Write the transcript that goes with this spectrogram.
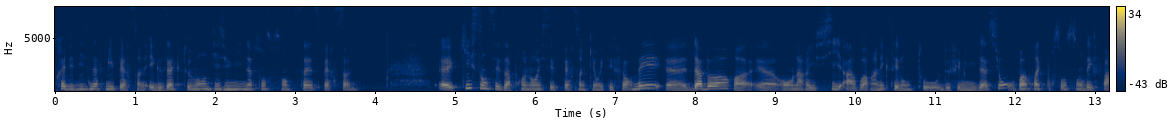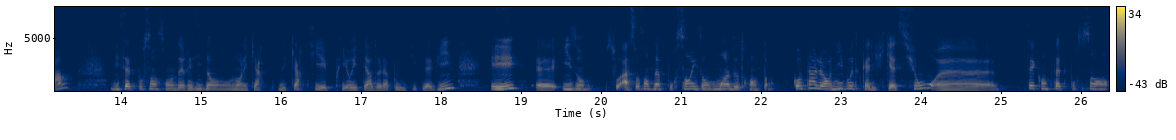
près de 19 000 personnes, exactement 18 976 personnes. Euh, qui sont ces apprenants et ces personnes qui ont été formées euh, D'abord, euh, on a réussi à avoir un excellent taux de féminisation. 25% sont des femmes, 17% sont des résidents dans les, quartiers prioritaires de la politique de la ville et à 69%, ils ont moins de 30 ans. Quant à leur niveau de qualification, 57%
